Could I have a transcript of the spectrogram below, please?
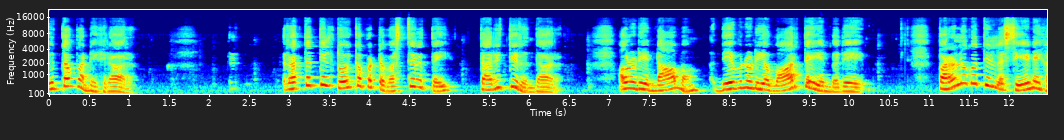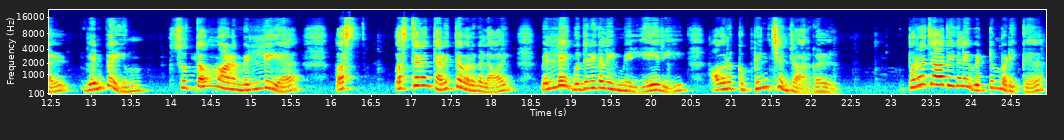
யுத்தம் பண்ணுகிறார். இரத்தத்தில் தோய்க்கப்பட்ட வஸ்திரத்தை தரித்திருந்தார். அவருடைய நாமம் தேவனுடைய வார்த்தை என்பதே. பரலோகத்தில் உள்ள சேனைகள் வெண்பையும் சுத்தமுமான மெல்லிய வஸ் வஸ்திரம் தரித்தவர்களாய் வெள்ளை குதிரைகளின் மேல் ஏறி அவருக்கு பின் சென்றார்கள். புறஜாதிகளை வெட்டும்படிக்கு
